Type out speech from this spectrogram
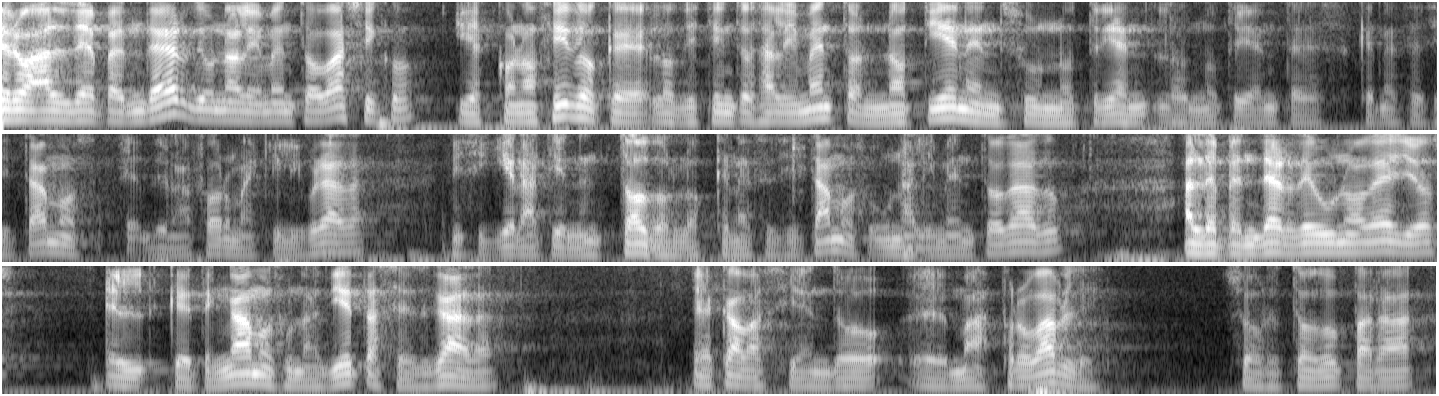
Pero al depender de un alimento básico, y es conocido que los distintos alimentos no tienen sus los nutrientes que necesitamos eh, de una forma equilibrada, ni siquiera tienen todos los que necesitamos, un alimento dado, al depender de uno de ellos, el que tengamos una dieta sesgada acaba siendo eh, más probable, sobre todo para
